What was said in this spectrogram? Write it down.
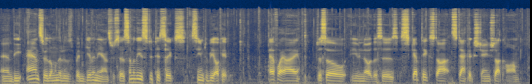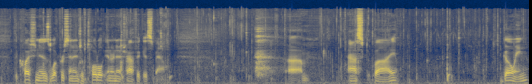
And the answer, the one that has been given the answer, says some of these statistics seem to be okay. FYI, just so you know, this is skeptics.stackexchange.com. The question is what percentage of total internet traffic is spam? Um, asked by Going,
